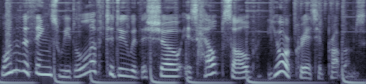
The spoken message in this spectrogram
One of the things we'd love to do with this show is help solve your creative problems.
